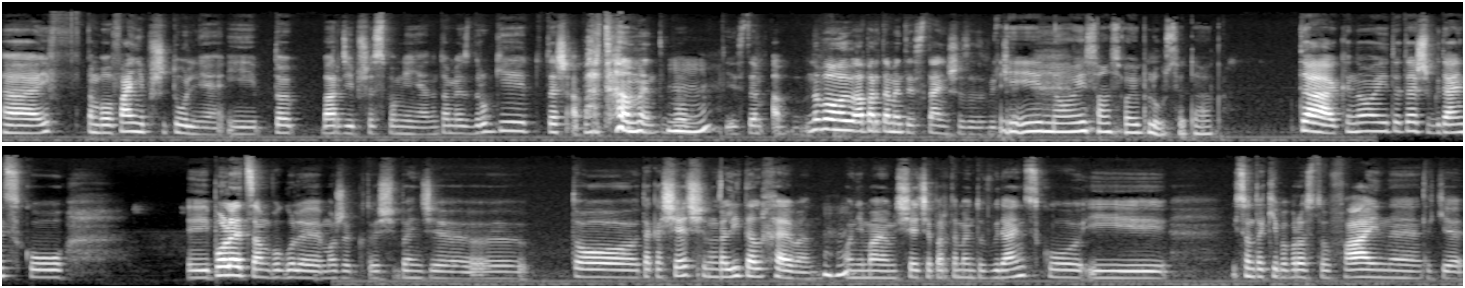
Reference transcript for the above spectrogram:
e, i tam było fajnie, przytulnie i to bardziej przez wspomnienia. Natomiast drugi to też apartament, bo mm. jestem, no bo apartament jest tańszy zazwyczaj. I, no i są swoje plusy, tak. Tak, no i to też w Gdańsku i polecam w ogóle, może ktoś będzie e, to taka sieć się nazywa Little Heaven. Mhm. Oni mają sieć apartamentów w Gdańsku i, i są takie po prostu fajne, takie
